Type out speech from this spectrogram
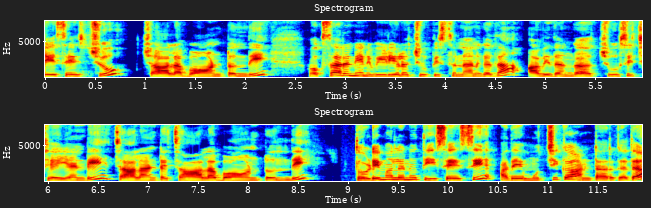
చేసేయచ్చు. చాలా బాగుంటుంది. ఒకసారి నేను వీడియోలో చూపిస్తున్నాను కదా ఆ విధంగా చూసి చేయండి. చాలా అంటే చాలా బాగుంటుంది. తొడిమలను తీసేసి అదే ముచ్చిక అంటారు కదా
